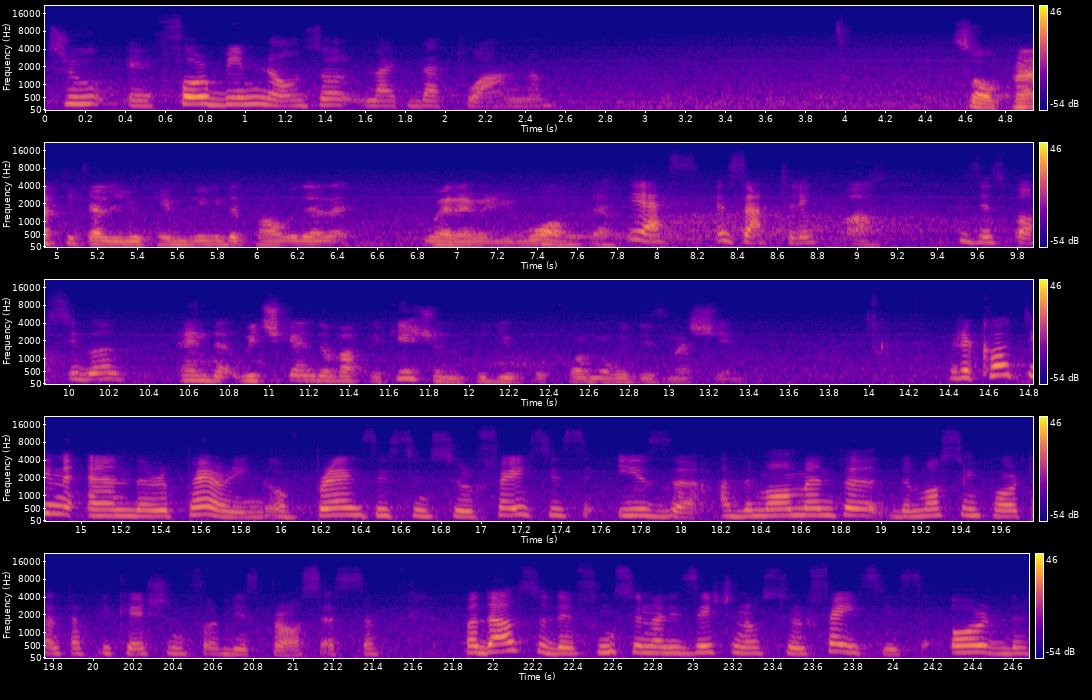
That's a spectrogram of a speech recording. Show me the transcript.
through a four-beam nozzle like that one. So practically you can bring the powder wherever you want. Yes, exactly. Wow. This is possible. And which kind of application could you perform with this machine? Recoating and repairing of pre-existing surfaces is uh, at the moment uh, the most important application for this process, but also the functionalization of surfaces or the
